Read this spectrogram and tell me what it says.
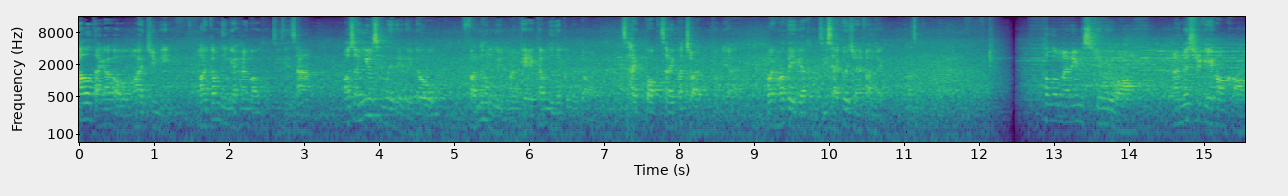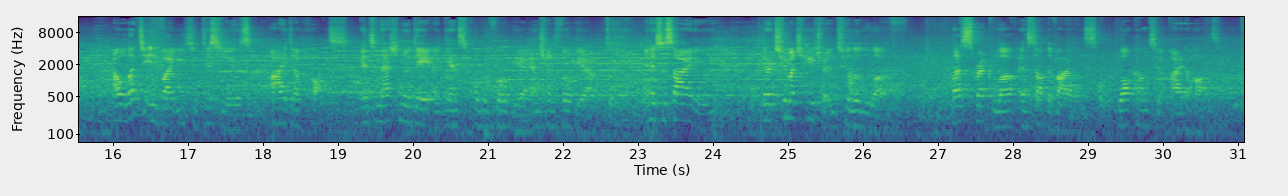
Hello，大家好，我系 Jimmy，我系今年嘅香港同志先生。我想邀请你哋嚟到粉红联盟嘅今年一个活动，就系、国际不再恐同日，为我哋嘅同志社区尽一分力。多谢。Hello, my name is Jimmy Wong. I'm Mr. Gay Hong Kong. I would like to invite you to this year's IDA HOTS, International Day Against Homophobia and Transphobia. In a society, there is too much hatred and too little love. Let's spread love and stop the violence. Welcome to IDAHOTS. Thank you.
